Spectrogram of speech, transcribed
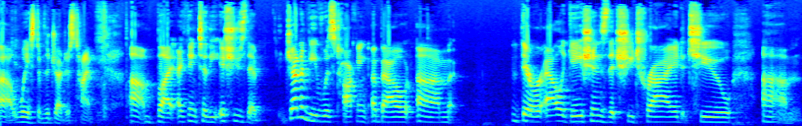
a waste of the judge's time. Um, but I think to the issues that Genevieve was talking about, um, there are allegations that she tried to um,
